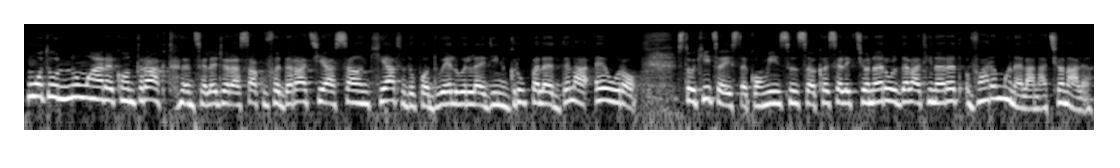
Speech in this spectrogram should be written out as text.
Mutu nu mai are contract. Înțelegerea sa cu federația s-a încheiat după duelurile din grupele de la Euro. Stochiță este convins însă că selecționerul de la tineret va rămâne la națională.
